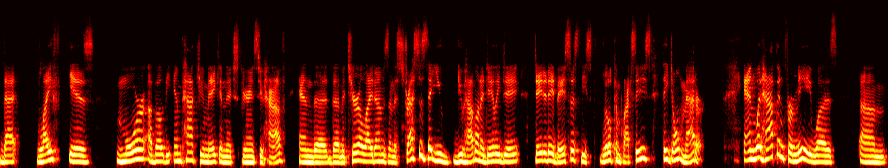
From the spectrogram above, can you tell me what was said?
that life is more about the impact you make and the experience you have and the the material items and the stresses that you you have on a daily day day-to-day basis these little complexities they don't matter. And what happened for me was um,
